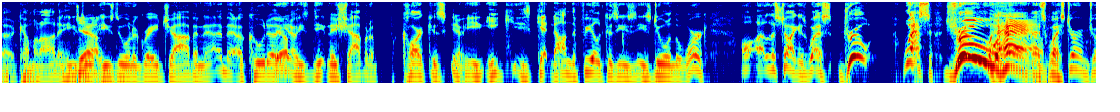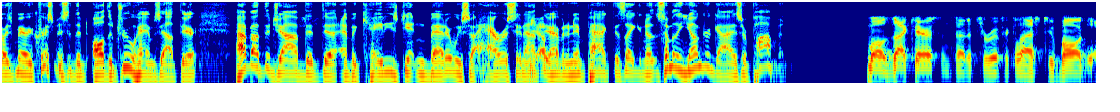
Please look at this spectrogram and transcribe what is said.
uh, coming on, and he's Yeah. doing, he's doing a great job. And I mean, Akuda, you know, he's getting his shot, but Clark is, you know, he, he he's getting on the field because he's he's doing the work. Oh, let's talk as Wes Drew. Wes Drew Ham. That's Wes Durham. Joyce Merry Christmas to the, all the Drew Hams out there. How about the job that uh, Ebiketie's getting better? We saw Harrison out Yep. there having an impact. It's like you know some of the younger guys are popping. Well, Zach Harrison's had a terrific last two ball games.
